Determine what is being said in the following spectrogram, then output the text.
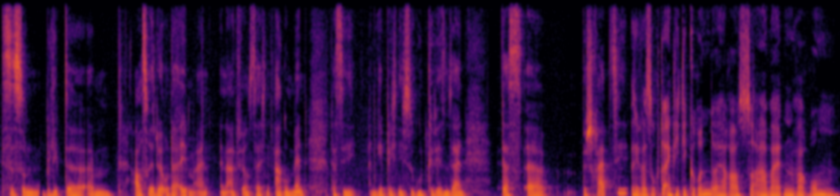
das ist so eine beliebte ähm, Ausrede oder eben ein, in Anführungszeichen, Argument, dass sie angeblich nicht so gut gewesen seien. Das äh, beschreibt sie. Sie versuchte eigentlich die Gründe herauszuarbeiten, warum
